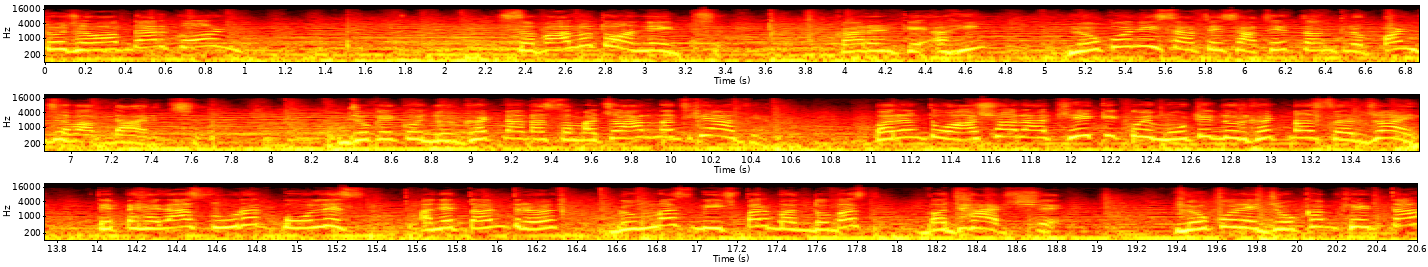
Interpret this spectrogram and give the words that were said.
તો જવાબદાર કોણ? સવાલો તો અનેક છે, કારણ કે અહીં લોકોની સાથે સાથે તંત્ર પણ જવાબદાર છે. જો કે કોઈ દુર્ઘટનાના સમાચાર નથી આવ્યા. પરંતુ આશા રાખીએ કે કોઈ મોટી દુર્ઘટના સર્જાય, તે પહેલા સુરત પોલીસ અને તંત્ર ડુમ્મસ બીચ પર બંદોબસ્ત વધારશે. લોકોને જોખમ ખેડતા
